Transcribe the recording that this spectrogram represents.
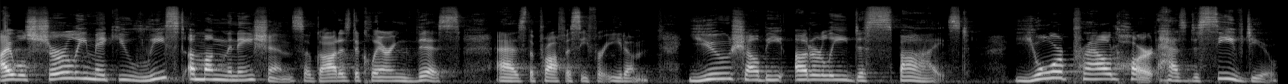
I will surely make you least among the nations. So God is declaring this as the prophecy for Edom. You shall be utterly despised. Your proud heart has deceived you,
